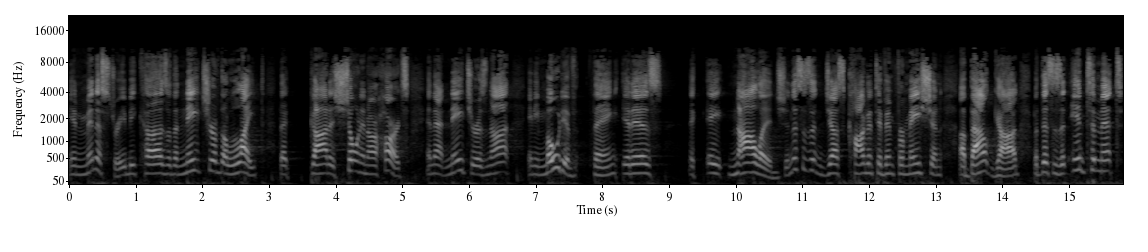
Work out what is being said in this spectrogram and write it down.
in ministry because of the nature of the light God has shown in our hearts. And that nature is not an emotive thing, it is a, a knowledge. And this isn't just cognitive information about God, but this is an intimate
